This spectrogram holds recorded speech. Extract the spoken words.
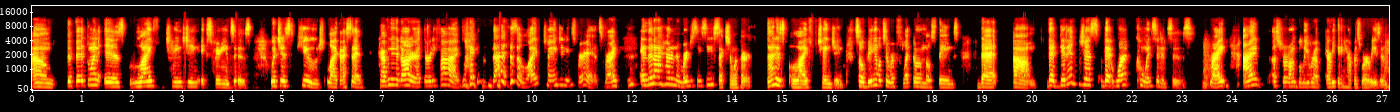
Um, the fifth one is life changing experiences, which is huge. Like I said, having a daughter at 35, like that is a life changing experience, right? And then I had an emergency C section with her. That is life changing. So being able to reflect on those things that um, that didn't just that weren't coincidences, right? I'm a strong believer of everything happens for a reason.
